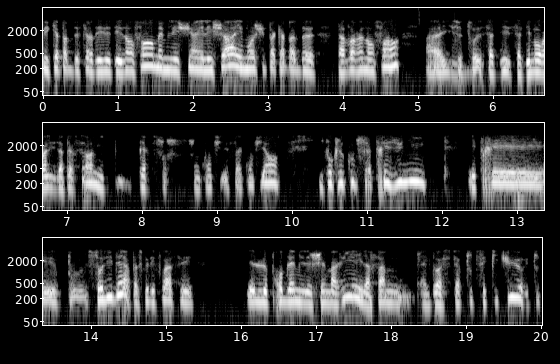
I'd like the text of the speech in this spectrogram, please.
est capable de faire des, enfants, même les chiens et les chats, et moi je suis pas capable d'avoir un enfant. Euh, il se, ça, ça, démoralise la personne, il perd son, sa confiance. Il faut que le couple soit très uni et très solidaire, parce que des fois c'est le problème il est chez le mari et la femme, elle doit se faire toutes ses piqûres et toutes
